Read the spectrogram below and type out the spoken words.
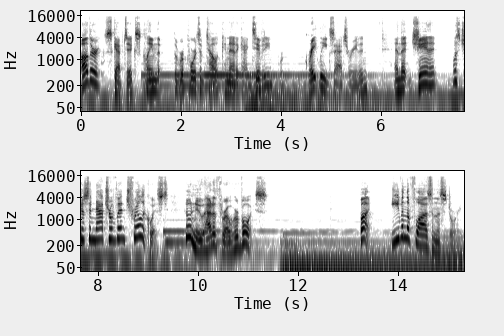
Other skeptics claim that the reports of telekinetic activity were greatly exaggerated and that Janet was just a natural ventriloquist who knew how to throw her voice. But even the flaws in the story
